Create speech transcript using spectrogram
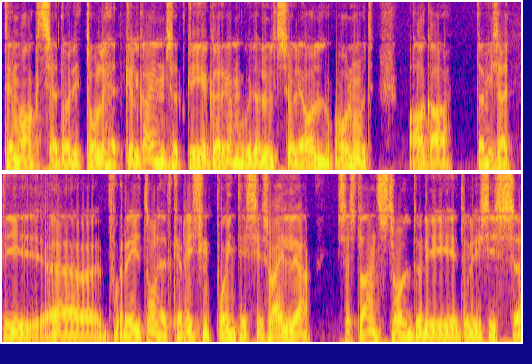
tema aktsiad olid tol hetkel ka ilmselt kõige kõrgemal, kui tal üldse oli olnud, aga ta visati äh, tol hetkel Racing Pointis siis välja, sest Lance Stroll tuli, tuli sisse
